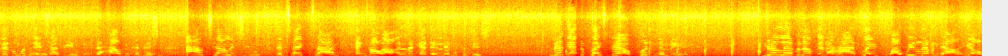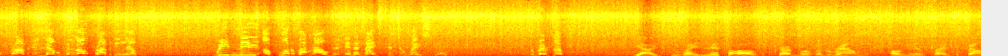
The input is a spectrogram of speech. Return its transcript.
living with HIV, the housing condition, I'll challenge you to take time and go out and look at their living condition. Look at the place they are putting them in. You're living up in a high place while we living down here on poverty level, below poverty level. We need affordable housing in a nice situation. Roberto? Yeah, it's like let's all start moving around on the other side of the fountain.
